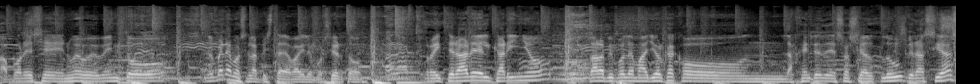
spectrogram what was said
a por ese nuevo evento. Nos veremos en la pista de baile, por cierto. Reiterar el cariño a la people de Mallorca con la gente de Social Club, gracias.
